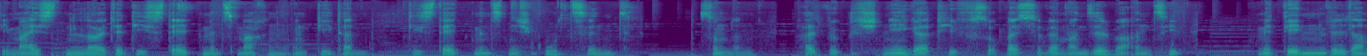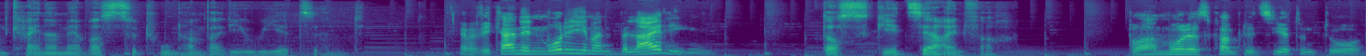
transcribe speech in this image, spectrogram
Die meisten Leute, die Statements machen und die dann die Statements nicht gut sind, sondern halt wirklich negativ, so weißt du, wenn man Silber anzieht, mit denen will dann keiner mehr was zu tun haben, weil die weird sind. Aber wie kann denn Mode jemanden beleidigen? Das geht sehr einfach. Boah, Mode ist kompliziert und doof.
